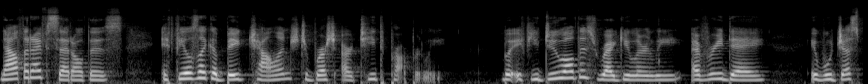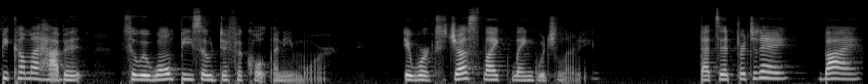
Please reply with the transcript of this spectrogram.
Now that I've said all this, it feels like a big challenge to brush our teeth properly. But if you do all this regularly, every day, it will just become a habit, so it won't be so difficult anymore. It works just like language learning. That's it for today. Bye.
